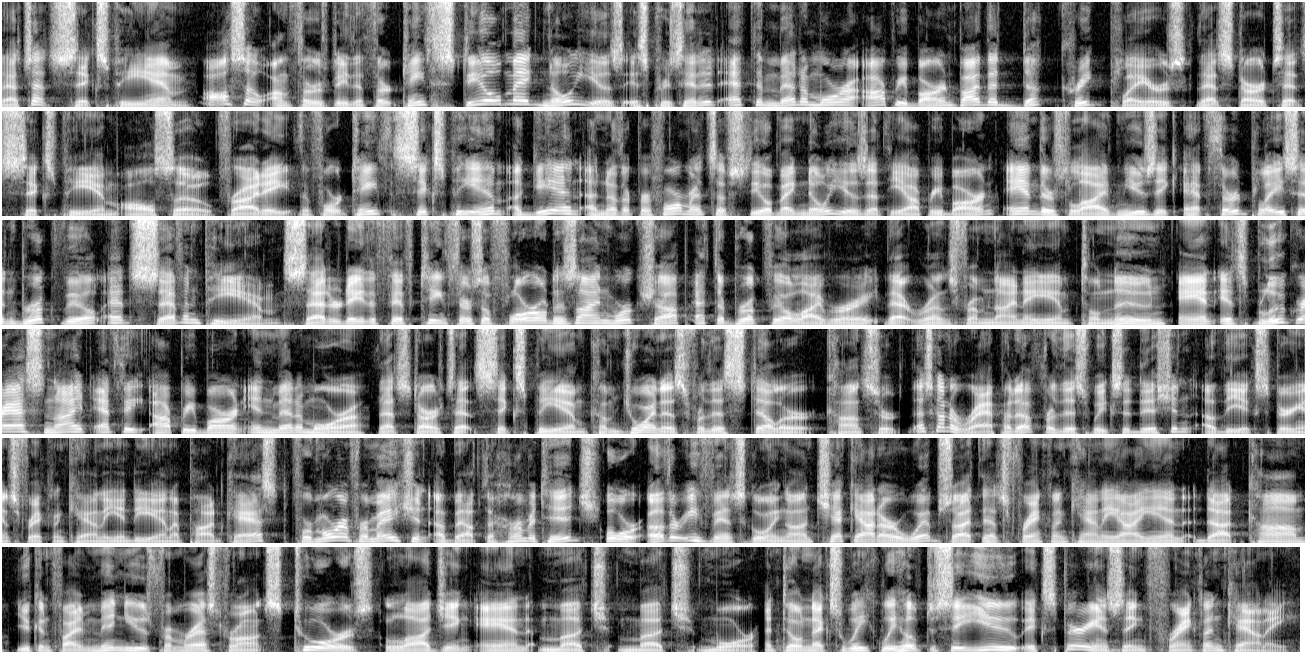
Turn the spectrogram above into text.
That's at 6 p.m. Also on Thursday the 13th, Steel Magnolias is presented at the Metamora Opry Barn by the Duck Creek Players. That starts at 6 p.m. also. Friday the 14th, 6 p.m. Again, another performance of Steel Magnolias at the Opry Barn. And there's live music at Third Place in Brookville at 7 p.m. Saturday the 15th, there's a floral design workshop at the Brookville Library that runs from 9 a.m. till noon. And it's Bluegrass Night at the Opry Barn in Metamora. That starts at 6 p.m. Come join us for this stellar concert. That's going to wrap it up for this week's edition of the Experience Franklin County, Indiana podcast. For more information about the Hermitage or other events going on, check out our website. That's franklincountyin.com. You can find menus from restaurants, tours, lodging, and much, much more. Until next week, we hope to see you experiencing Franklin County.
